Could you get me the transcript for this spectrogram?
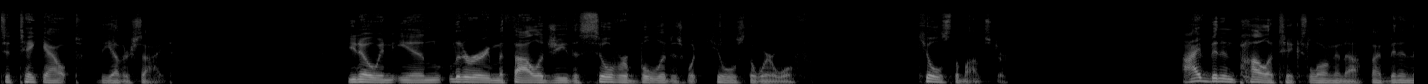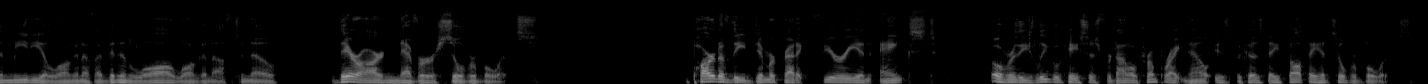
to take out the other side. You know, in, in literary mythology, the silver bullet is what kills the werewolf, kills the monster. I've been in politics long enough. I've been in the media long enough. I've been in law long enough to know there are never silver bullets. Part of the Democratic fury and angst over these legal cases for Donald Trump right now is because they thought they had silver bullets.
